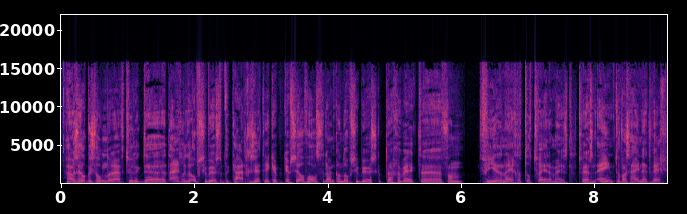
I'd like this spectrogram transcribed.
Hij was heel bijzonder. Hij heeft natuurlijk de, eigenlijk de optiebeurs op de kaart gezet. Ik heb, ik heb zelf danken aan de optiebeurs. Ik heb daar gewerkt uh, van 94 tot 2001. Toen was hij net weg.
